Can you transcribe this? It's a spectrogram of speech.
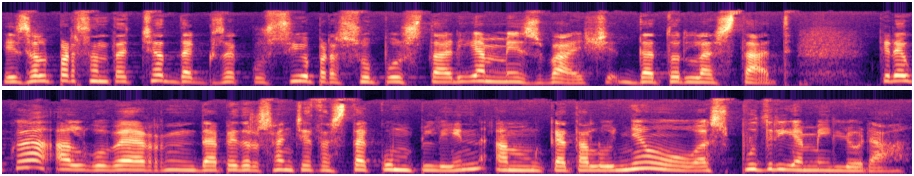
És el percentatge d'execució pressupostària més baix de tot l'Estat. Creu que el govern de Pedro Sánchez està complint amb Catalunya o es podria millorar?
